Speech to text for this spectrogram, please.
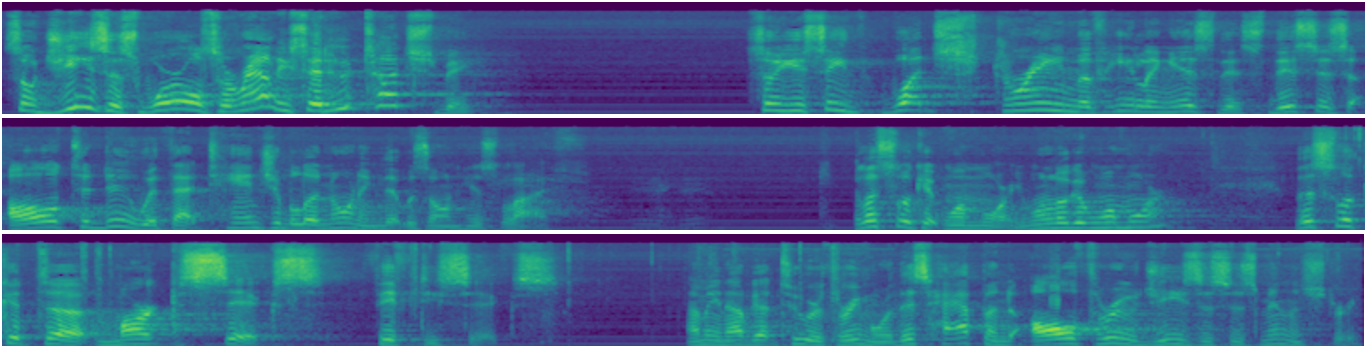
So Jesus whirls around. He said, Who touched me? So you see, what stream of healing is this? This is all to do with that tangible anointing that was on his life. Let's look at one more. You want to look at one more? Let's look at uh, Mark 6 56. I mean, I've got two or three more. This happened all through Jesus' ministry.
